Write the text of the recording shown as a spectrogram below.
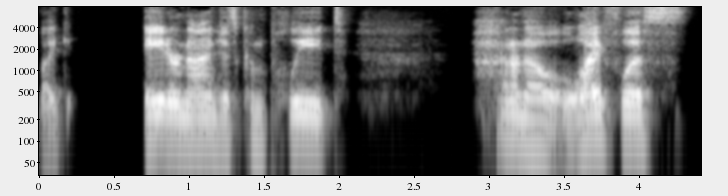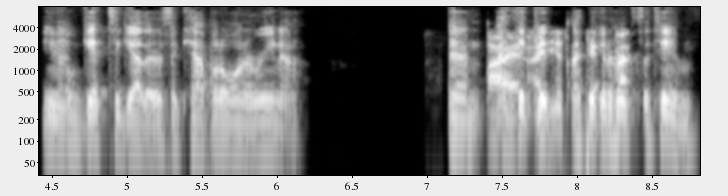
like eight or nine just complete. I don't know, lifeless, you know, get-togethers at Capital One Arena, and I think it, I, I think it hurts the team.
